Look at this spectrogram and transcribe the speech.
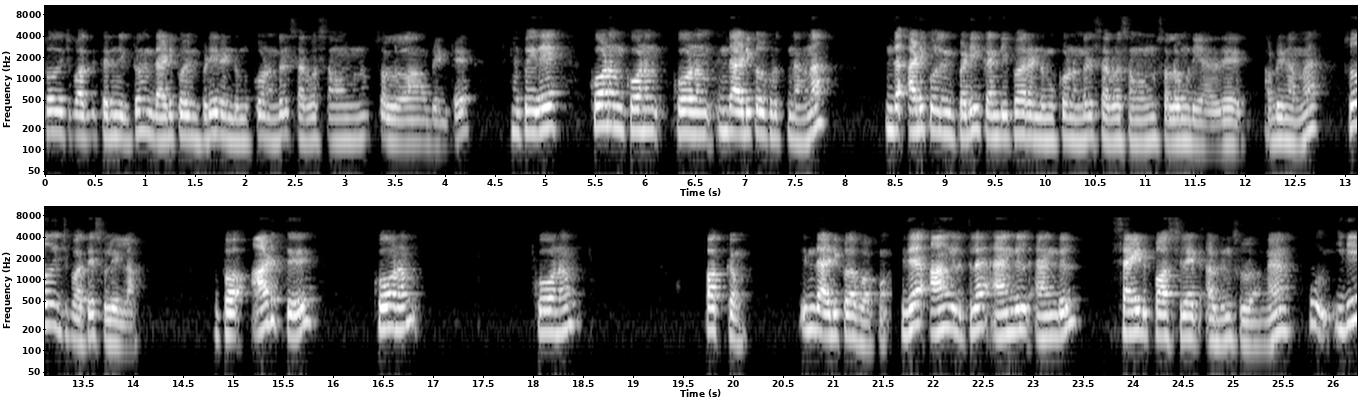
சோதிச்சு பார்த்து தெரிஞ்சுக்கிட்டோம். இந்த அடிக்கோலின்படி ரெண்டு முக்கோணங்கள் சர்வசமம்னு சொல்லலாம் அப்படின்ட்டு. இப்போ இதே கோணம் கோணம் கோணம் இந்த அடிக்கோள் கொடுத்துருந்தாங்கன்னா இந்த அடிக்கோலின்படி கண்டிப்பாக ரெண்டு முக்கோணங்கள் சர்வசமம்னு சொல்ல முடியாது. அப்படி நம்ம சோதிச்சு பார்த்தே சொல்லிடலாம். இப்போ அடுத்து கோணம் கோணம் பக்கம் இந்த அடிக்கோளை பார்ப்போம். இதே ஆங்கிலத்தில் ஆங்கிள் ஆங்கிள் சைடு பாஸ்டுலேட் அப்படின்னு சொல்லுவாங்க. ஓ இதே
